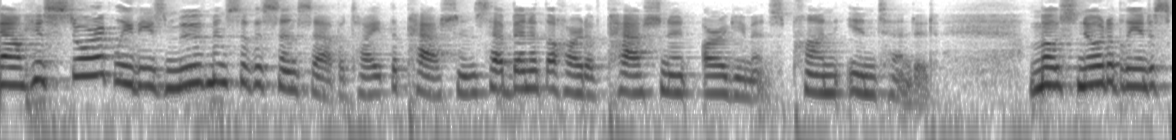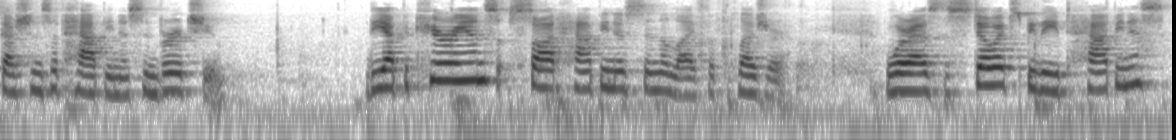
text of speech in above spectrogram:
Now, historically, these movements of the sense appetite, the passions, have been at the heart of passionate arguments, pun intended, most notably in discussions of happiness and virtue. The Epicureans sought happiness in the life of pleasure, whereas the Stoics believed happiness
